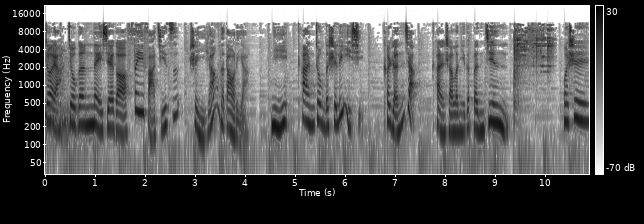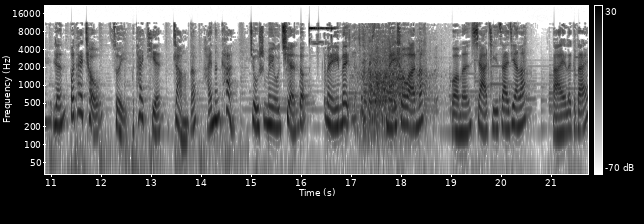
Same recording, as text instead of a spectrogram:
这呀就跟那些个非法集资是一样的道理呀。你看中的是利息，可人家看上了你的本金。我是人不太丑，嘴不太甜，长得还能看，就是没有钱的。梅梅，没说完呢，我们下期再见啦，拜了个拜。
